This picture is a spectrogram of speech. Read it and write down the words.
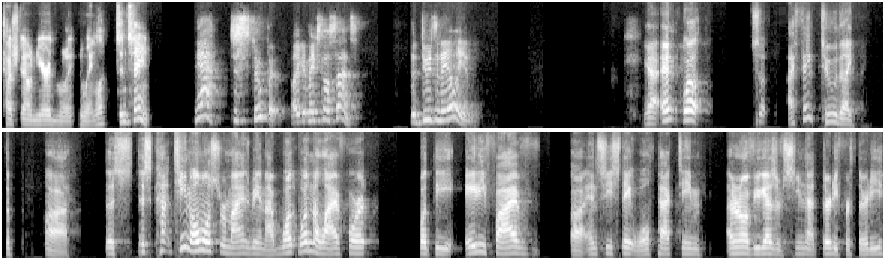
touchdown year in New England. It's insane. Yeah, just stupid. Like it makes no sense. The dude's an alien. Yeah, and well, so I think too, like the uh this this team almost reminds me, and I wasn't alive for it, but the '85 uh, NC State Wolfpack team. I don't know if you guys have seen that 30 for 30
